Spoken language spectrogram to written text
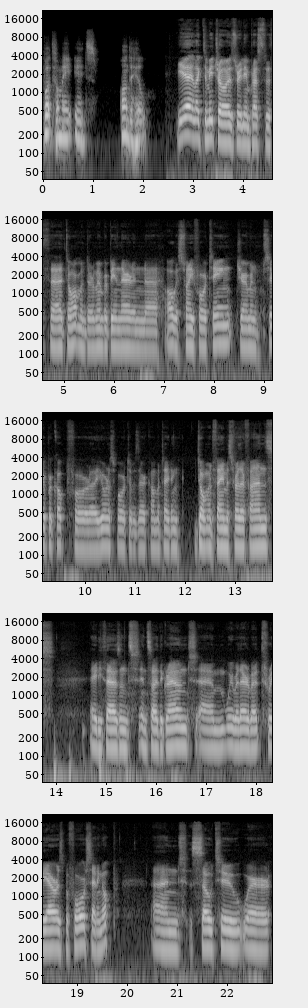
But for me, it's Underhill. Yeah, like Dimitro, I was really impressed with uh, Dortmund. I remember being there in uh, August 2014, German Super Cup for uh, Eurosport. I was there commentating. Dortmund famous for their fans, 80,000 inside the ground. Um, we were there about three hours before setting up and so too were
